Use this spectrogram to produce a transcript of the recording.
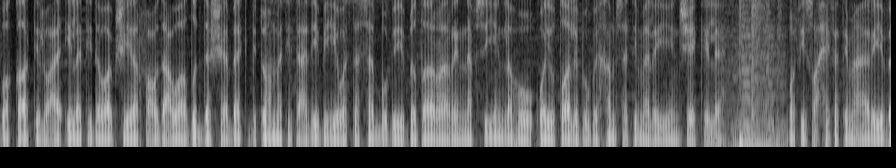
وقاتل عائلة دوابشي يرفع دعوى ضد الشباك بتهمة تعذيبه والتسبب بضرر نفسي له ويطالب بخمسة ملايين شيكل. وفي صحيفة معاريف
